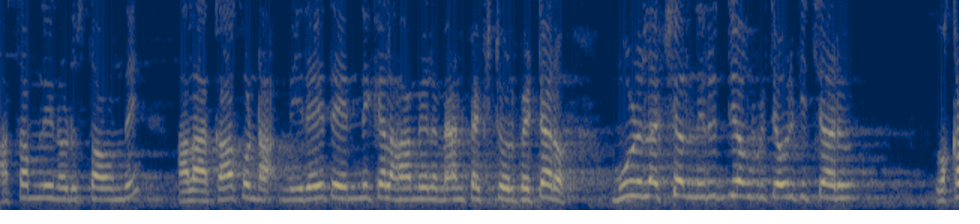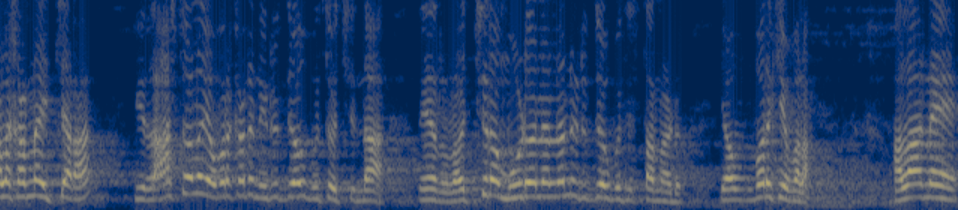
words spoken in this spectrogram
అసెంబ్లీ నడుస్తూ ఉంది. అలా కాకుండా మీరైతే ఎన్నికల హామీలు మేనిఫెస్టోలు పెట్టారో మూడు లక్షల నిరుద్యోగ వృత్తి ఎవరికి ఇచ్చారు? ఒకళ్ళకన్నా ఇచ్చారా? ఈ రాష్ట్రంలో ఎవరికన్నా నిరుద్యోగ వృత్తి వచ్చిందా? నేను వచ్చిన మూడో నెలలో నిరుద్యోగ వృత్తి ఇస్తున్నాడు. ఎవ్వరికి ఇవ్వాల. అలానే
